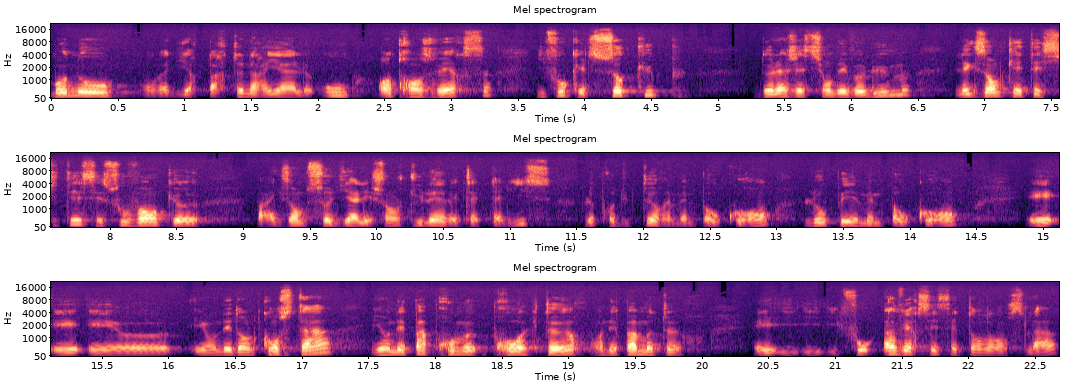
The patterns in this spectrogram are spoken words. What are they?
mono, on va dire partenariale ou en transverse, il faut qu'elle s'occupe de la gestion des volumes. L'exemple qui a été cité, c'est souvent que, par exemple, Sodial échange du lait avec Lactalis, le producteur n'est même pas au courant, l'OP n'est même pas au courant, euh, et, on est dans le constat, et on n'est pas pro-acteur, on n'est pas moteur. Et il faut inverser cette tendance-là,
